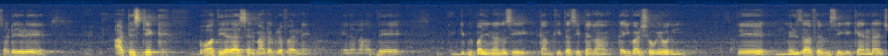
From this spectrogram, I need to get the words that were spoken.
ਸਾਡੇ ਜਿਹੜੇ ਆਰਟਿਸਟਿਕ ਬਹੁਤ ਹੀ ਜ਼ਿਆਦਾ ਸਿਨੇਮੈਟੋਗ੍ਰਾਫਰ ਨੇ, ਇਹਨਾਂ ਨਾਲ ਤੇ ਗਿੱਪੀ ਬਾਜੀ ਨਾਲ ਅਸੀਂ ਕੰਮ ਕੀਤਾ ਸੀ, ਪਹਿਲਾਂ ਕਈ ਵਰਸ਼ ਹੋ ਗਏ ਉਹਨੂੰ ਤੇ ਮਿਰਜ਼ਾ ਫਿਲਮ ਸੀਗੀ ਕੈਨੇਡਾ 'ਚ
